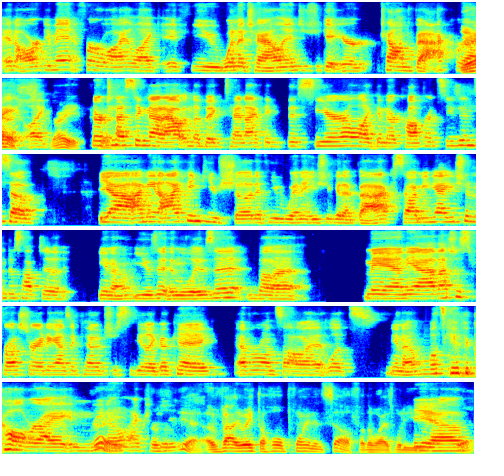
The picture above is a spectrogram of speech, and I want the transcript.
an argument for why, like, if you win a challenge, you should get your challenge back, right? Yes, like, right. they're right. testing that out in the Big Ten, I think, this year, like in their conference season. So, yeah, I mean, I think you should, if you win it, you should get it back. So, I mean, yeah, you shouldn't just have to, you know, use it and lose it. But man, yeah, that's just frustrating as a coach just to be like, okay, everyone saw it. Let's, you know, let's get the call right. And, you know, actually, yeah, evaluate the whole point itself. Otherwise, what do you? Yeah.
